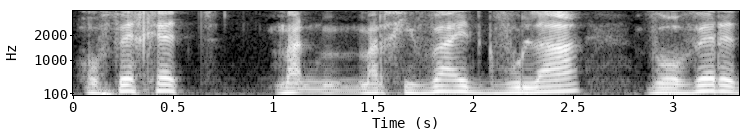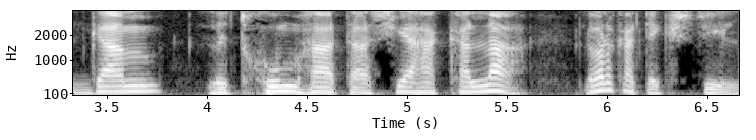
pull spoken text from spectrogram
הופכת, מרחיבה את גבולה ועוברת גם לתחום התעשייה הקלה, לא רק הטקסטיל,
